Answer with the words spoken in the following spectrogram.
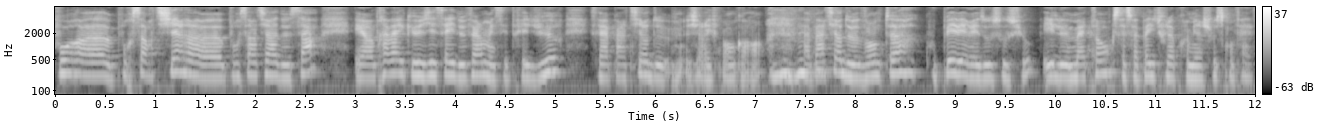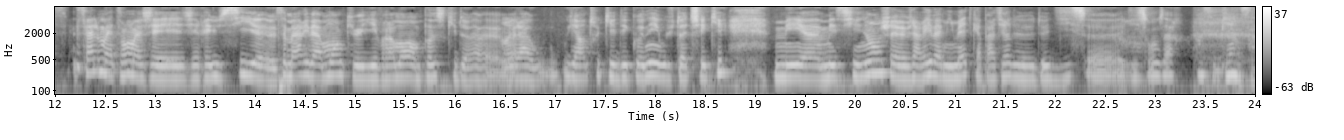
pour euh, pour sortir euh, pour sortir de ça. Et un travail que j'essaye de faire mais c'est très dur c'est à partir de j'y arrive pas encore hein, à partir de 20 heures couper les réseaux sociaux et le matin que ça soit pas du tout la première chose qu'on fasse. Ça le matin moi j'ai réussi euh, ça m'arrive à moins qu'il y ait vraiment un poste qui doit voilà où il y a un truc qui est déconné où je dois checker. Mais mais sinon j'arrive à m'y mettre qu'à partir de, de 10 10 11 heures. Ah, c'est bien ça.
